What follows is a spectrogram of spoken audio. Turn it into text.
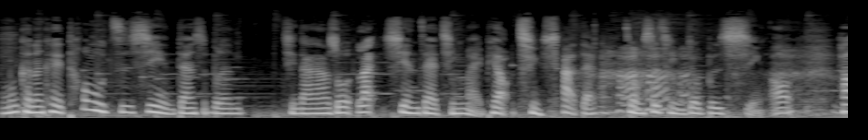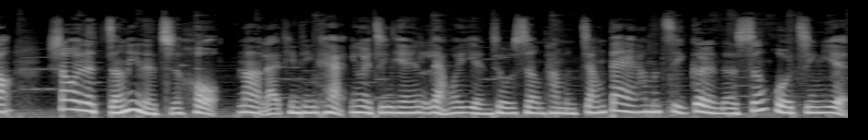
我们可能可以透露资讯，但是不能。请大家说来，现在请买票，请下单，这种事情就不行哦。好，稍微的整理了之后，那来听听看，因为今天两位研究生他们将带来他们自己个人的生活经验。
